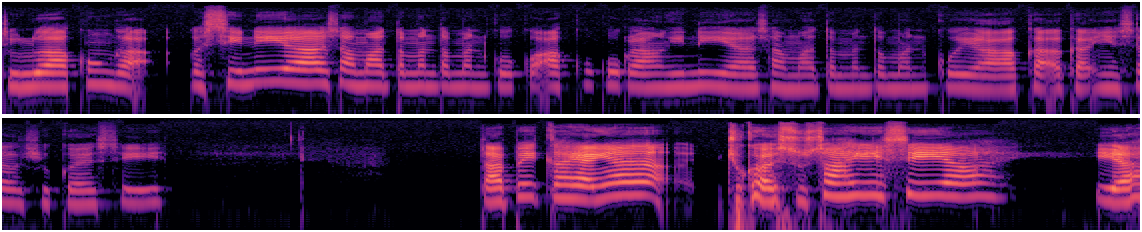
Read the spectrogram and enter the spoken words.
dulu aku nggak ke sini ya sama teman-temanku kok aku kurang ini ya sama teman-temanku ya agak-agak nyesel juga sih. Tapi kayaknya juga susah sih ya ya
